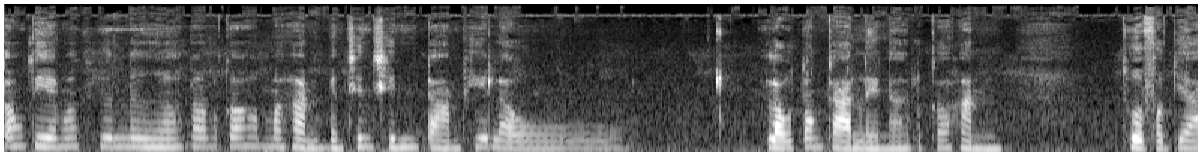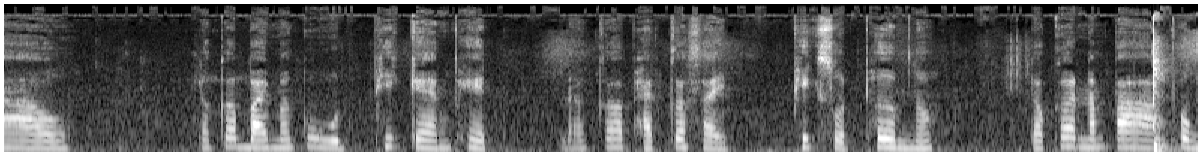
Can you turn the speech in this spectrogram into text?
ต้องเตรียมก็คือเนื้อแล้วก็มาหั่นเป็นชิ้นๆ ตามที่เรา เราต้องการเลยนะ แล้วก็หั่นถั่วฝักยาว แล้วก็ใบมะกรูดพริกแกงเผ็ด แล้วก็แพทก็ใส่พริกสดเพิ่มเนาะ แล้วก็น้ำปลาผง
